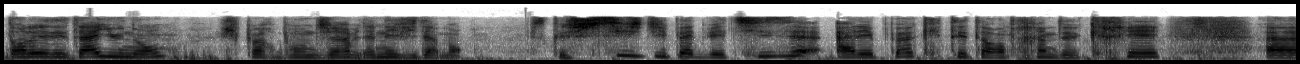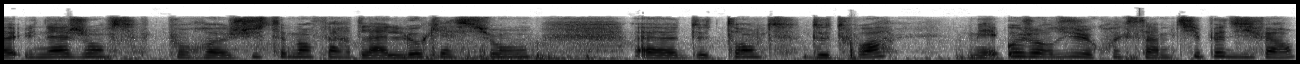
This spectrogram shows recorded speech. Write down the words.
dans les détails ou non. Je peux rebondir, bien évidemment. Parce que si je dis pas de bêtises, à l'époque, tu étais en train de créer une agence pour justement faire de la location de tentes de toi. Mais aujourd'hui, je crois que c'est un petit peu différent.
